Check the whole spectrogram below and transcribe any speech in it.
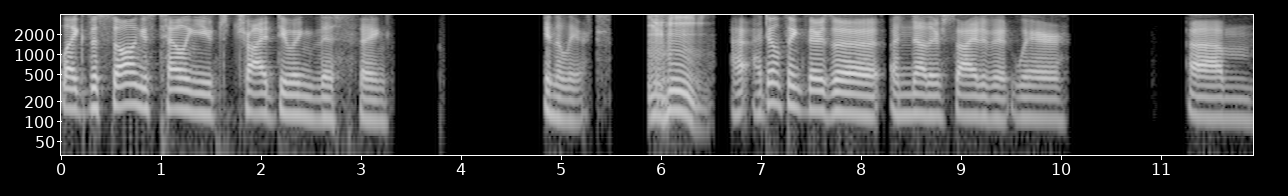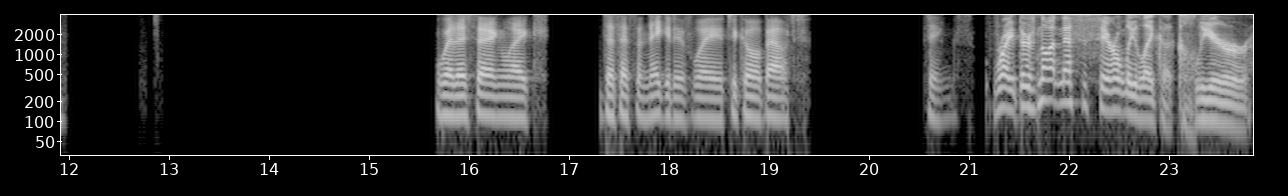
like the song is telling you to try doing this thing in the lyrics. Mm-hmm. I, I don't think there's a another side of it where um where they're saying like that that's a negative way to go about things. Right. There's not necessarily like a clear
